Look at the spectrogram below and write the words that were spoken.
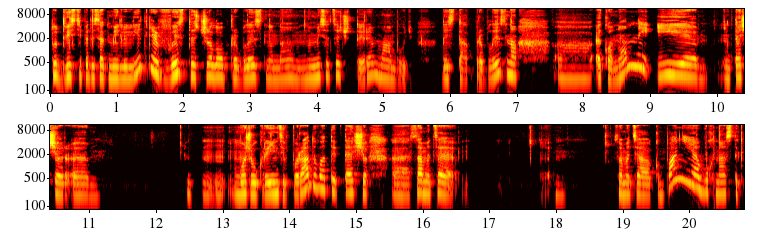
Тут 250 мл вистачило приблизно на ну, місяця 4, мабуть, десь так приблизно. Економний і те, що е, може українців порадувати, те, що е, саме це. е, Саме ця компанія Вухнастик,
